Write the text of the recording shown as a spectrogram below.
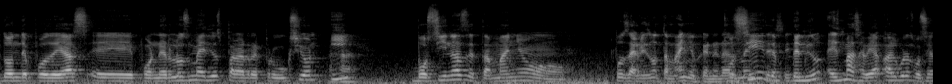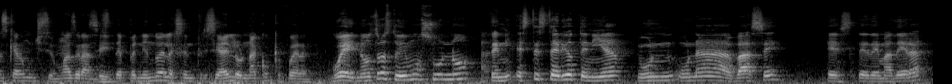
donde podías eh, poner los medios para reproducción y. bocinas de tamaño. Pues del mismo tamaño, generalmente. Pues sí, de- sí. del mismo- es más, había algunas bocinas que eran muchísimo más grandes, Sí. dependiendo de la excentricidad y lo naco que fueran. Güey, nosotros tuvimos uno. teni- este estéreo tenía un- una base este, de madera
